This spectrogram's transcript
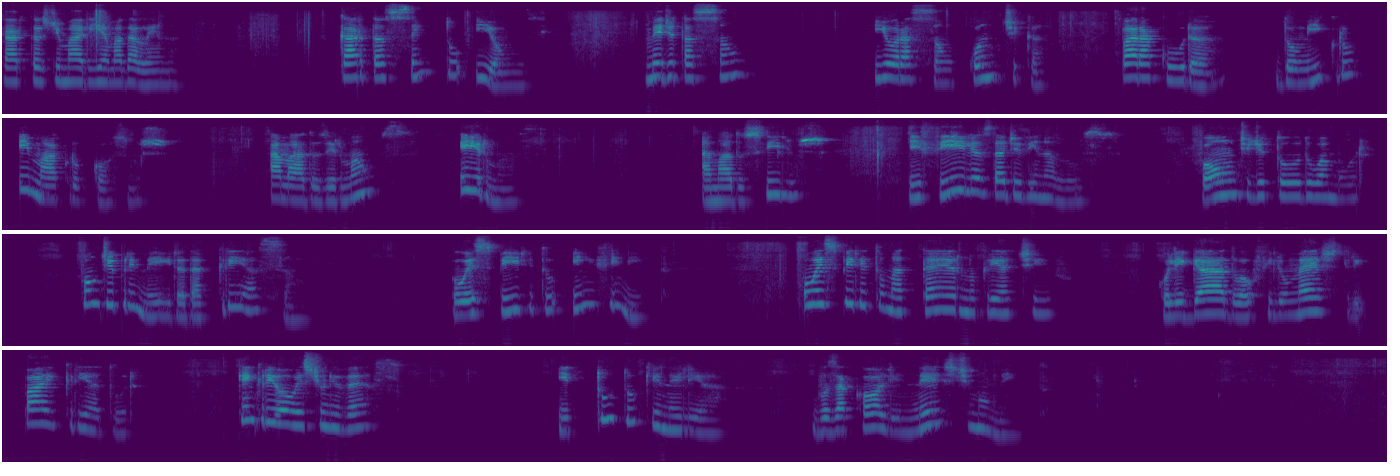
Cartas de Maria Madalena. Carta 111. Meditação e oração quântica para a cura do micro e macrocosmos. Amados irmãos e irmãs, amados filhos e filhas da divina luz, fonte de todo o amor fonte primeira da criação, o Espírito infinito, o Espírito materno criativo, coligado ao Filho Mestre, Pai Criador, quem criou este universo. E tudo que nele há, vos acolhe neste momento.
